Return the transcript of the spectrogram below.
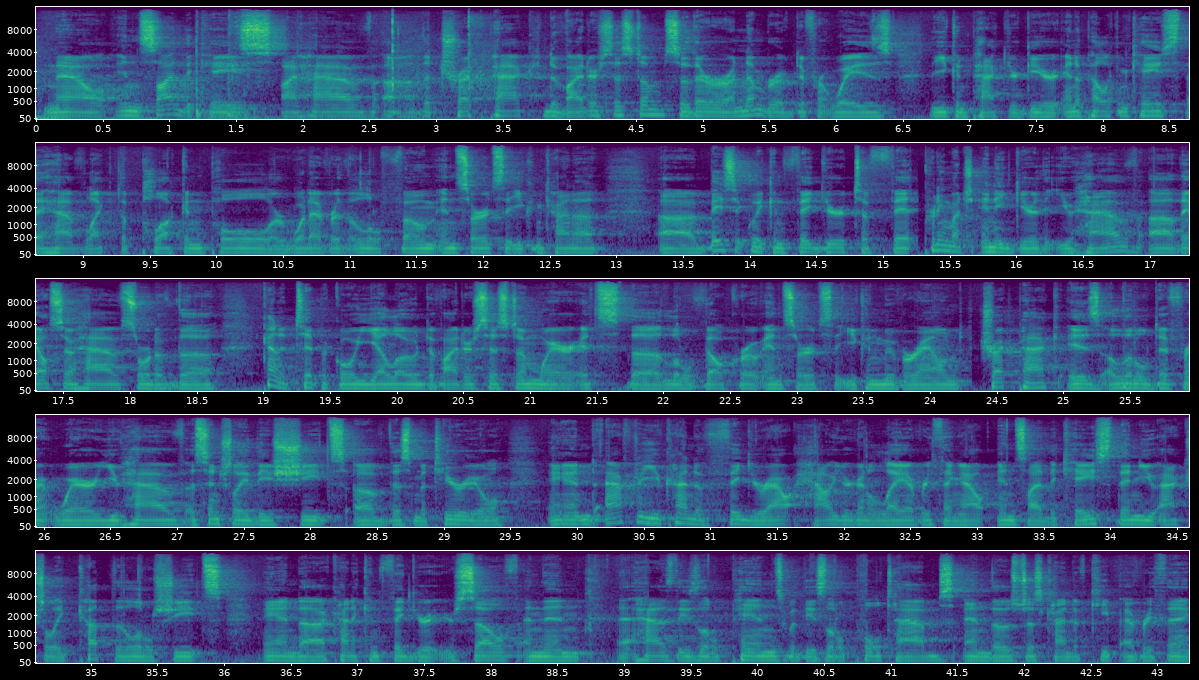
Now inside the case I have uh, the Trek Pack divider system so there are a number of different ways that you can pack your gear in a Pelican case. They have like the pluck and pull or whatever the little foam inserts that you can kind of uh, basically configure to fit pretty much any gear that you have. Uh, they also have sort of the kind of typical yellow divider system where it's the little Velcro inserts that you can move around. TrekPak is a little different where you have essentially these sheets of this material and after you kind of figure out how you're going to lay everything out inside the case, then you actually cut the little sheets and uh, kind of configure it yourself. And then it has these little pins with these little pull tabs, and those just kind of keep everything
